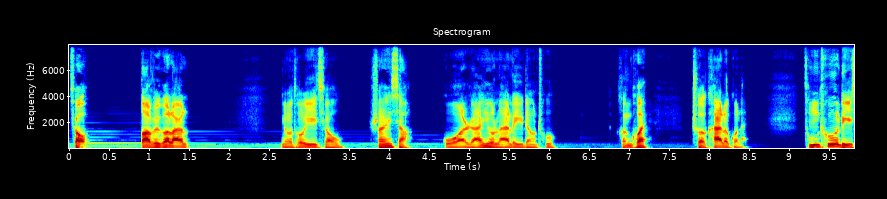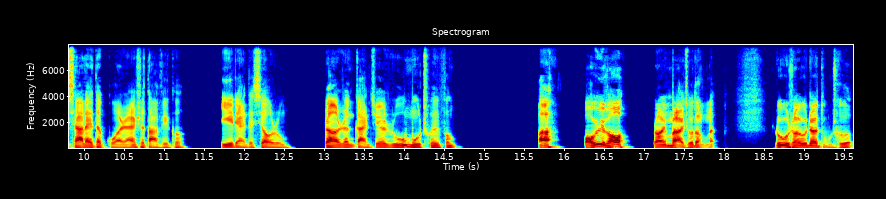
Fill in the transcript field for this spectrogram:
瞧，大飞哥来了。扭头一瞧，山下果然又来了一辆车。很快，车开了过来，从车里下来的果然是大飞哥，一脸的笑容，让人感觉如沐春风。啊，不好意思啊，让你们俩久等了。路上有点堵车，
